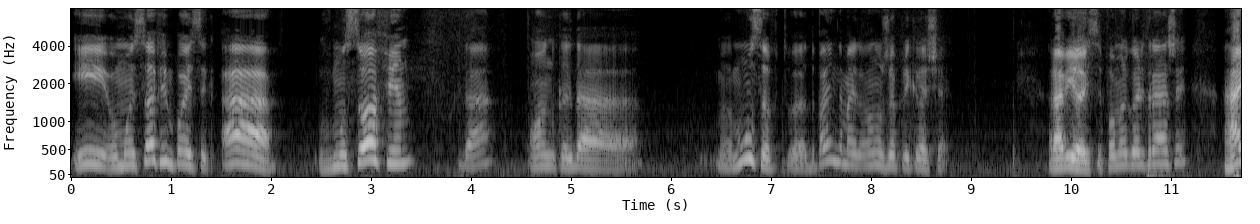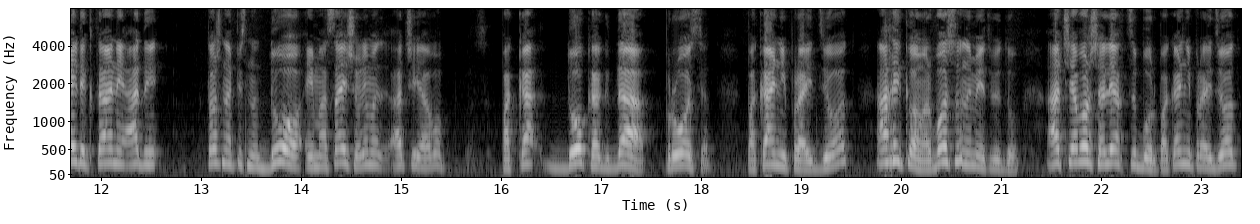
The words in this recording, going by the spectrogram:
И у Мусофим поиск, а в Мусофим, да, он когда э, Мусов, э, дополнительно молитва, он уже прекращает. Раби Йосиф, Омар говорит Раши, Хайдек Тани Ады, то, что написано до Эймасай Шалима Ачи Яво, пока, до когда просят, пока не пройдет, Ах и Комар, вот что он имеет в виду. Ачи Явор Шалех Цибур, пока не пройдет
